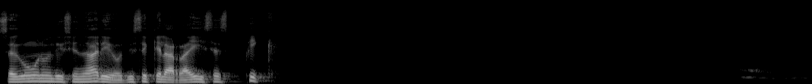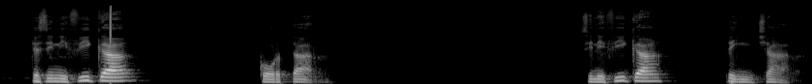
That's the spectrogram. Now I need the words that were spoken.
según un diccionario, dice que la raíz es pic. que significa cortar, significa pinchar.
